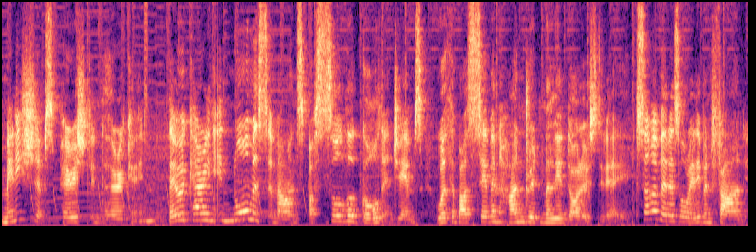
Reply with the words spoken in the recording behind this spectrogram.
Many ships perished in the hurricane. They were carrying enormous amounts of silver, gold and gems worth about $700 million today. Some of it has already been found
